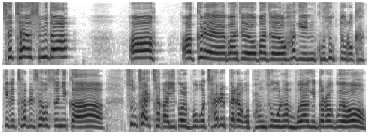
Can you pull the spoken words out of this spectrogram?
제 차였습니다. 아, 아, 그래. 맞아요. 맞아요. 하긴 고속도로 갓길에 차를 세웠으니까 순찰차가 이걸 보고 차를 빼라고 방송을 한 모양이더라고요.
